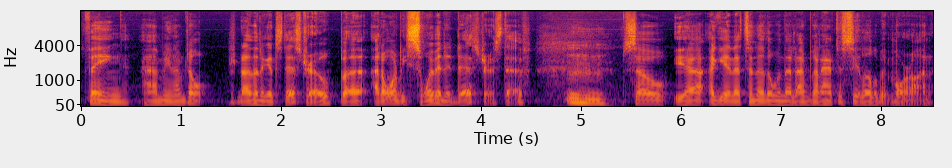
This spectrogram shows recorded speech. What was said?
thing. I mean, I don't. There's nothing against Destro, but I don't want to be swimming in Destro stuff. Mm-hmm. So yeah, again, that's another one that I'm going to have to see a little bit more on.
